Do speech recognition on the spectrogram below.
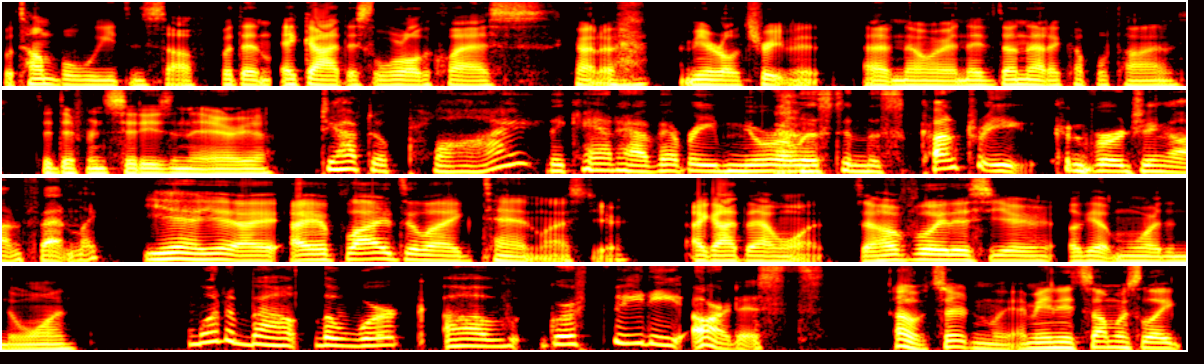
with tumbleweeds and stuff. But then it got this world class kind of mural treatment out of nowhere. And they've done that a couple times to different cities in the area. Do you have to apply? They can't have every muralist in this country converging on Fernley. Yeah, yeah. I, I applied to like 10 last year. I got that one. So hopefully this year I'll get more than the one. What about the work of graffiti artists? Oh, certainly. I mean, it's almost like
